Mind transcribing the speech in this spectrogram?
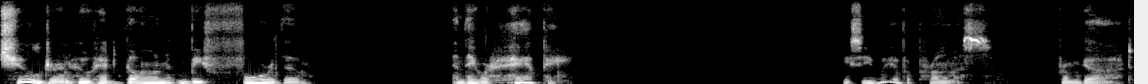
children who had gone before them, and they were happy. You see, we have a promise from God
